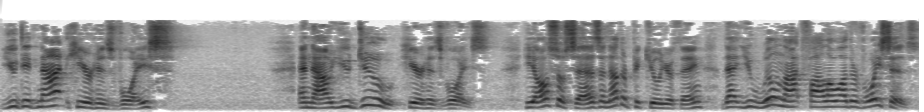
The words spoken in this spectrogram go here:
you did not hear his voice, and now you do hear his voice. He also says another peculiar thing that you will not follow other voices.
